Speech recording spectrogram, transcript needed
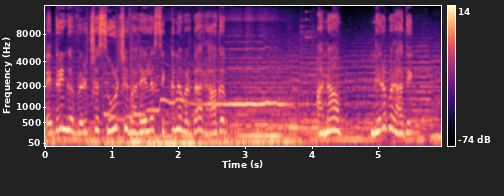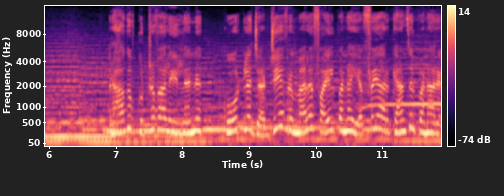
எதிரிங்க விரிச்ச சூழ்ச்சி வலையில சிக்கினவர் தான் ராகவ். ஆனா நிரபராதி. ராகவ் குற்றவாளி இல்லைன்னு கோர்ட்ல ஜட்ஜே இவர் மேல ஃபைல் பண்ண எஃப்ஐஆர் கேன்சல் பண்ணாரு.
